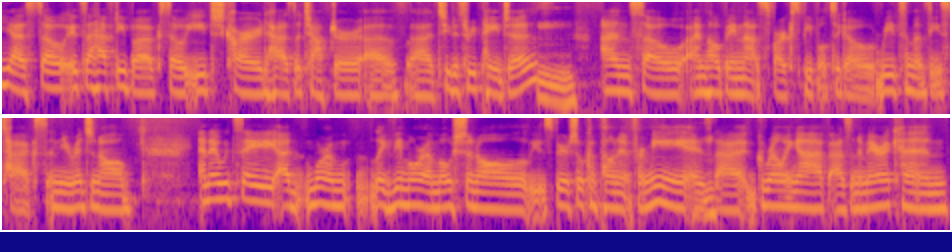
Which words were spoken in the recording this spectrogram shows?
Yes, so it's a hefty book. So each card has a chapter of uh, two to three pages. Mm. And so I'm hoping that sparks people to go read some of these texts in the original. And I would say a more like the more emotional, spiritual component for me is mm-hmm. that growing up as an American,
